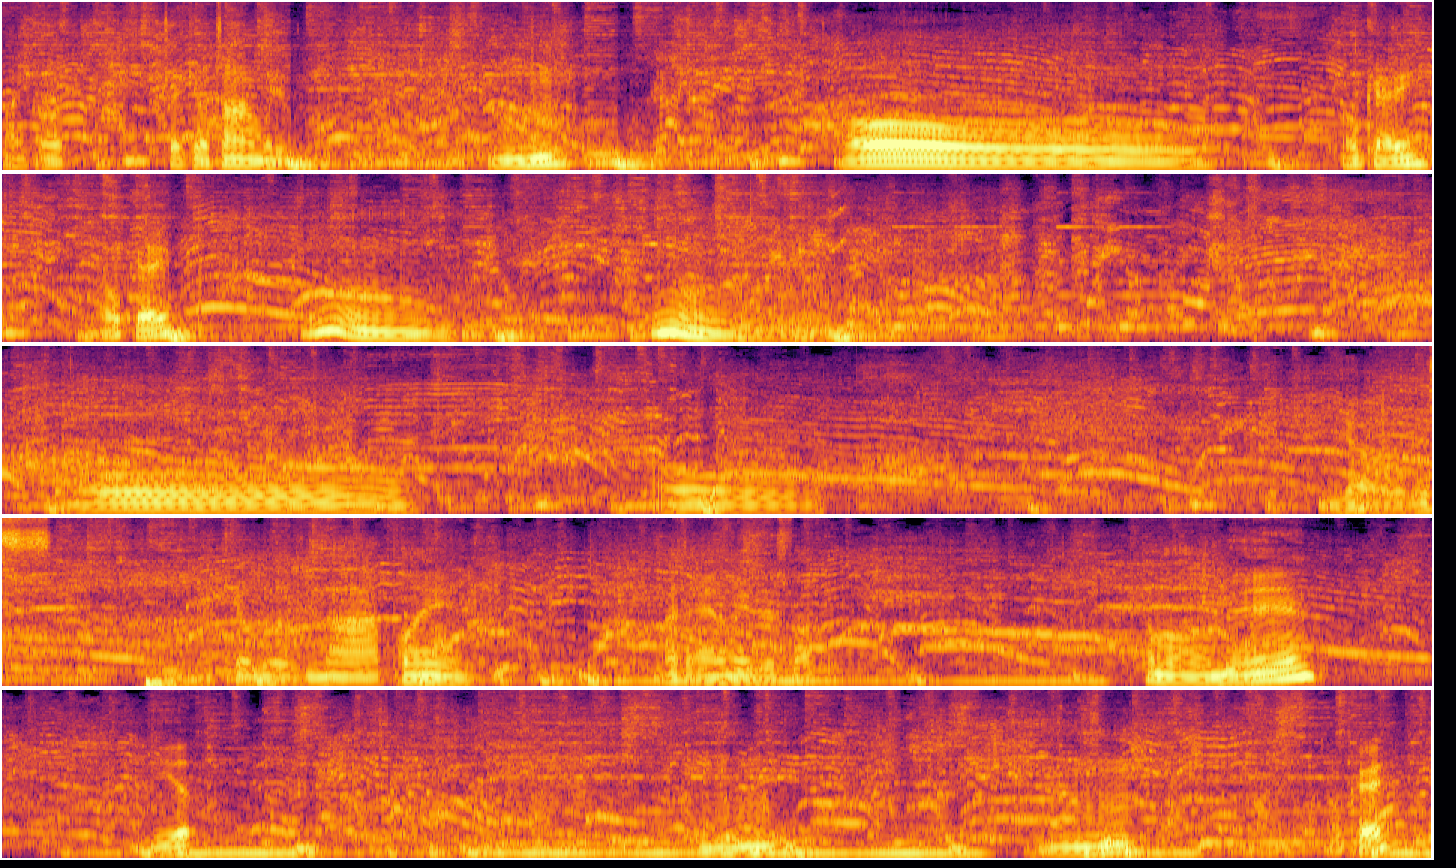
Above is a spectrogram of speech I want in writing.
Like that. Take your time with it. Mm-hmm. Oh. Okay. Okay. Hmm. Hmm. Fuck. Come on, man. Yep. Mm-hmm. Mm-hmm. Okay.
